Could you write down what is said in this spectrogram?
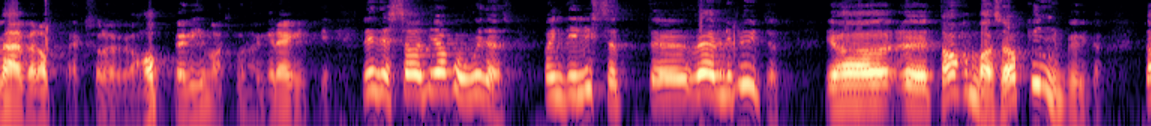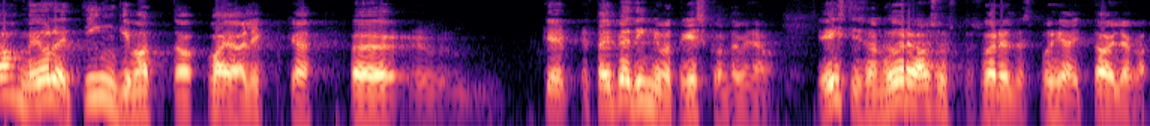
väävelapp, eks ole, happevihmad kunagi räägiti. Nendest saadi jagu, kuidas? pandi lihtsalt eh, väävlipüüdjad ja tahma saab kinni püüda. tahm ei ole tingimata vajalik ta ei pea tingimata keskkonda minema. Eestis on hõre asustus võrreldes Põhja-Itaaliaga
